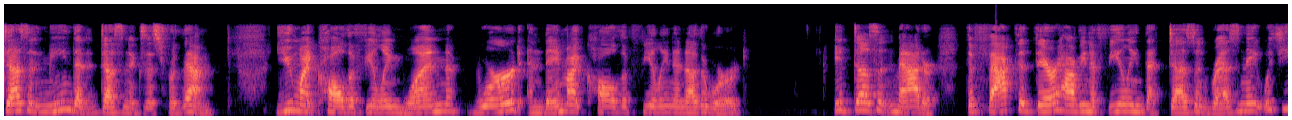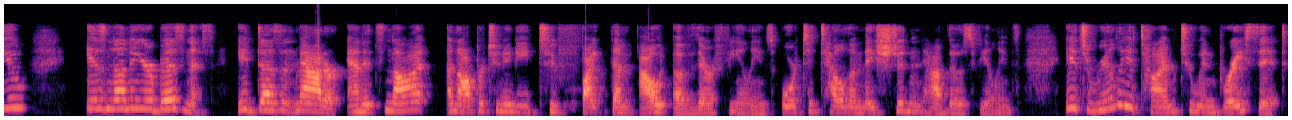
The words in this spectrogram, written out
doesn't mean that it doesn't exist for them. You might call the feeling one word and they might call the feeling another word. It doesn't matter. The fact that they're having a feeling that doesn't resonate with you is none of your business. It doesn't matter. And it's not an opportunity to fight them out of their feelings or to tell them they shouldn't have those feelings. It's really a time to embrace it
